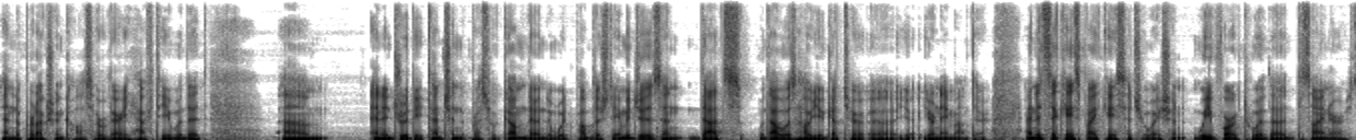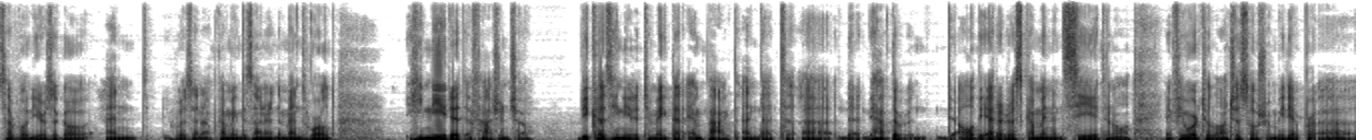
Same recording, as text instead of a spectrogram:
and the production costs are very hefty with it. Um, and it drew the attention. The press would come, then they would publish the images, and that's that was how you got your uh, your, name out there. And it's a case by case situation. We've worked with a designer several years ago, and it was an upcoming designer in the men's world. He needed a fashion show because he needed to make that impact and that uh, that have the, the, all the editors come in and see it and all. If he were to launch a social media uh,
